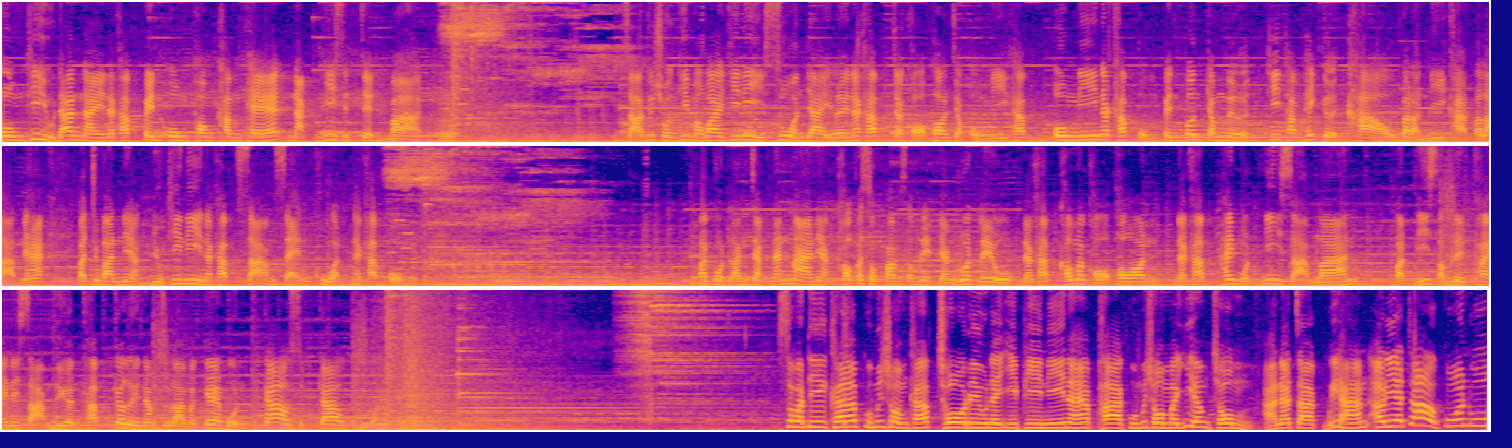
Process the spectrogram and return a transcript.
องค์ที่อยู่ด้านในนะครับ เป็นองค์ทองคำแท้หนัก 27 บาท สาธุชนที่มาไหว้ที่นี่ส่วนใหญ่เลยนะครับ จะขอพรจากองค์นี้ครับ องค์นี้นะครับผมเป็นต้นกำเนิดที่ทำให้เกิดข่าวบรันดีขาดตลาดนะฮะ ปัจจุบันเนี่ยอยู่ที่นี่นะครับ3 0 0แสนขวดนะครับผม ปรากฏหลังจากนั้นมาเนี่ยเขาประสบความสำเร็จอย่างรวดเร็วนะครับเขามาขอพรนะครับให้หมดหนี้ 3 ล้าน บัตรนี้สำเร็จภายใน 3 เดือนครับ ก็เลยนำสุรามาแก้บน 99 ขวด สวัสดีครับ คุณผู้ชมครับ โชว์ริวใน EP นี้นะฮะพาคุณผู้ชมมาเยี่ยมชม อาณาจักรวิหารอริยเจ้ากวนอู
